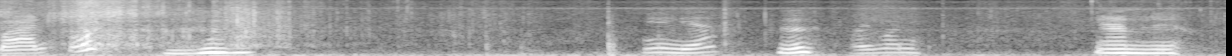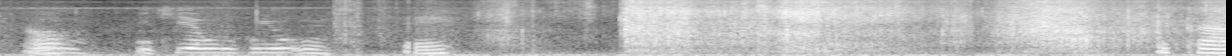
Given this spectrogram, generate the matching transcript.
บานโอ๊ย นี่เนี้ยหืมไปวันงามเลยเอามีเคียงลูกพยุนี่เอ้นี่ค่ะ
